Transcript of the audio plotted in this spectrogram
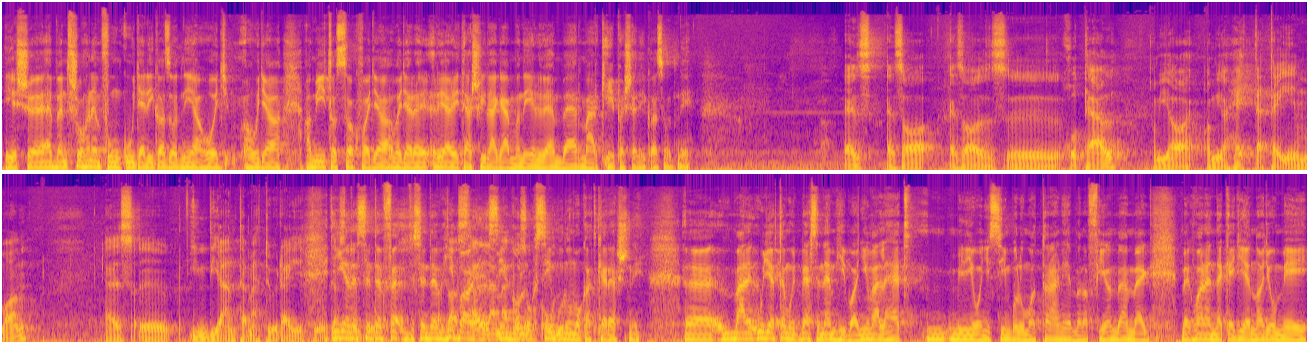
És ebben soha nem fogunk úgy eligazodni, ahogy, ahogy a, a mítoszok vagy a, vagy a realitás világában élő ember már képes eligazodni. Ez, ez, a, ez az hotel, ami a, ami a hegy tetején van, ez indián temetőre épült. Igen, de szerintem, fe, szerintem hát hiba szimbólumok, szimbólumokat keresni. Már úgy értem, hogy persze nem hiba, nyilván lehet milliónyi szimbólumot találni ebben a filmben, meg, meg van ennek egy ilyen nagyon mély,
